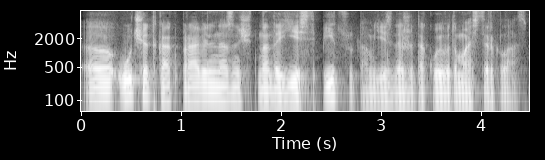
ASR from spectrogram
э, учат, как правильно, значит, надо есть пиццу. Там есть даже такой вот мастер-класс.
